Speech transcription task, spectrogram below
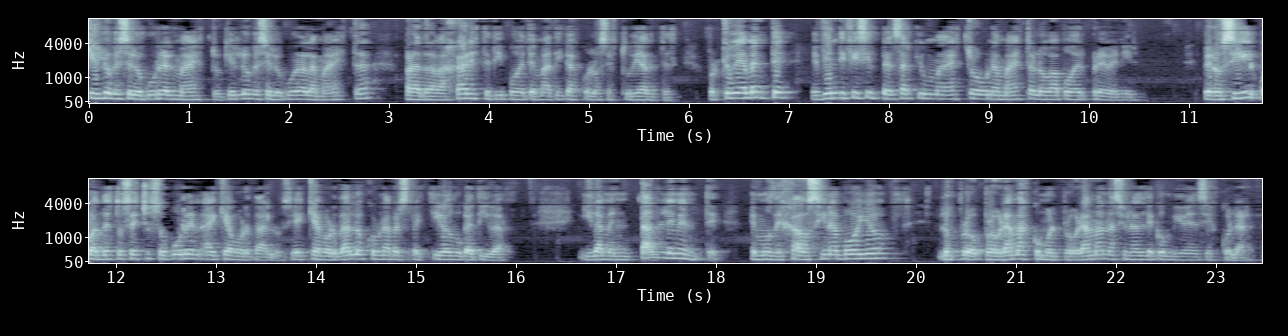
qué es lo que se le ocurre al maestro, qué es lo que se le ocurre a la maestra para trabajar este tipo de temáticas con los estudiantes. Porque obviamente es bien difícil pensar que un maestro o una maestra lo va a poder prevenir. Pero sí, cuando estos hechos ocurren hay que abordarlos y hay que abordarlos con una perspectiva educativa. Y lamentablemente hemos dejado sin apoyo los programas como el Programa Nacional de Convivencia Escolar,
